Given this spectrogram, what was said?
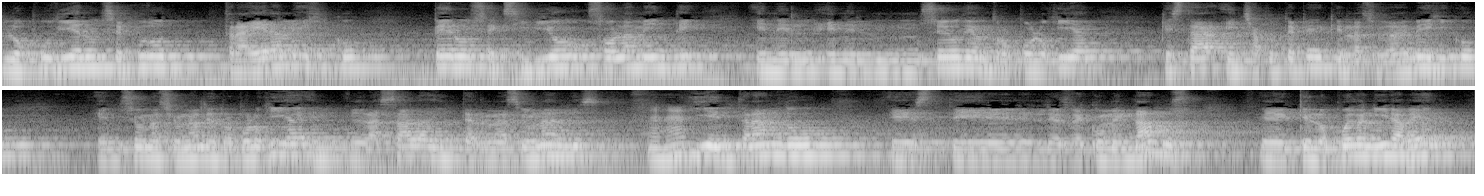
lo pudieron, se pudo traer a México, pero se exhibió solamente en el, en el Museo de Antropología que está en Chapultepec, en la Ciudad de México, el Museo Nacional de Antropología, en, la sala de internacionales, y entrando, este, les recomendamos eh, que lo puedan ir a ver.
